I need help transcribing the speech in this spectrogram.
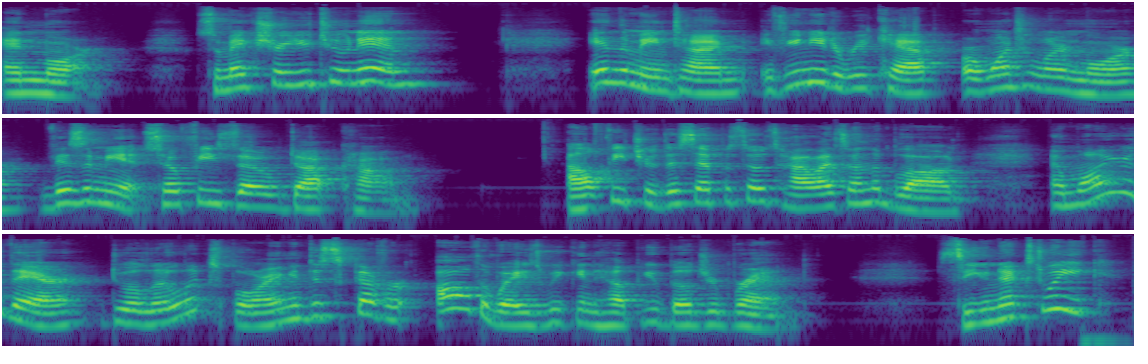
and more. So make sure you tune in. In the meantime, if you need a recap or want to learn more, visit me at sophiezo.com. I'll feature this episode's highlights on the blog, and while you're there, do a little exploring and discover all the ways we can help you build your brand. See you next week!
